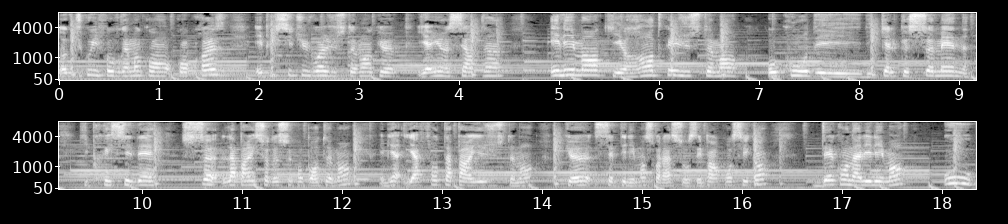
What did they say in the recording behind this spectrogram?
Donc du coup, il faut vraiment qu'on creuse. Et puis si tu vois justement qu'il y a eu un certain élément qui est rentré justement au cours des, quelques semaines qui précédaient l'apparition de ce comportement, eh bien, il y a fort à parier justement que cet élément soit la source. Et par conséquent, dès qu'on a l'élément ou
